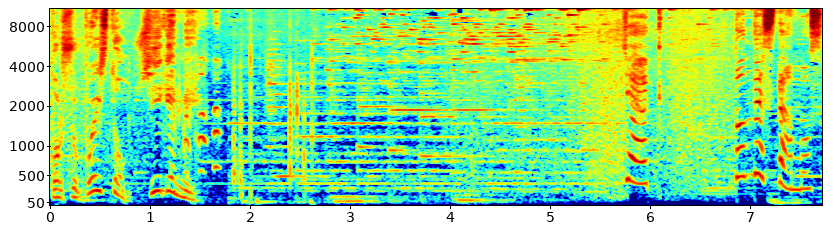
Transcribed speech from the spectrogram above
Por supuesto, sígueme. Jack, ¿dónde estamos?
